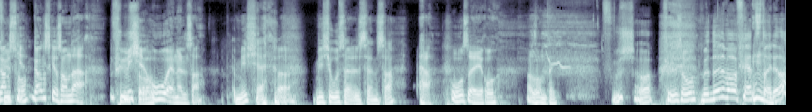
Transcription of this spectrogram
ganske, ganske sånn det er. Mykje o-endelser. Mye. Mye osødelsensa. Ja. O-søyro og sånne ting. Fuså. Men det var en fet story, da.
